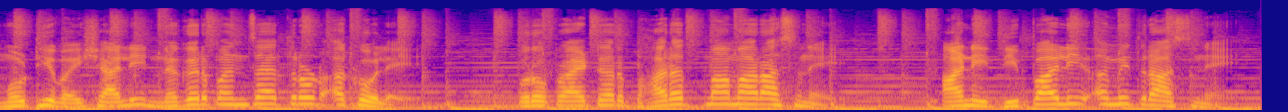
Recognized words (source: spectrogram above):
मोठी वैशाली नगरपंचायत रोड अकोले. प्रोप्रायटर भारत मामा रासने आणि दीपाली अमित रासने.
